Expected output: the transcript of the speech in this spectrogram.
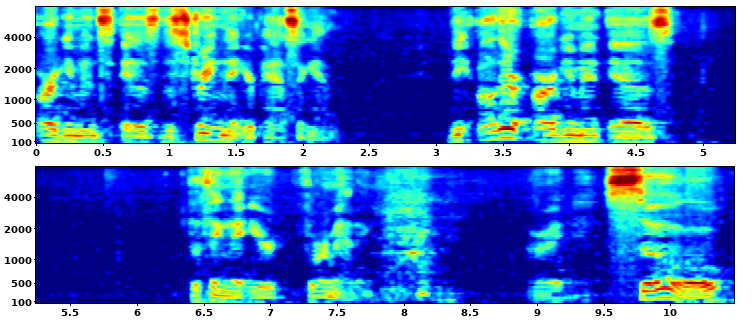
arguments is the string that you're passing in. The other argument is the thing that you're formatting. All right. So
